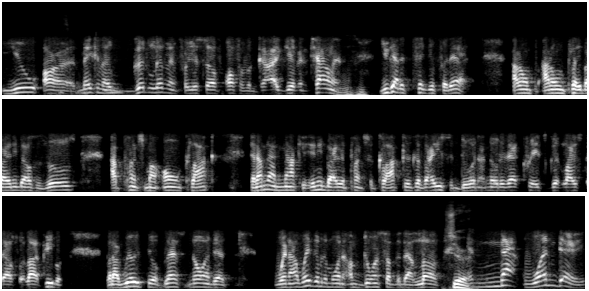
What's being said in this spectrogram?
you are making a good living for yourself off of a God-given talent, mm-hmm. you got to take it for that. I don't I don't play by anybody else's rules. I punch my own clock, and I'm not knocking anybody to punch a clock because I used to do it. I know that that creates good lifestyles for a lot of people, but I really feel blessed knowing that when I wake up in the morning, I'm doing something that I love, Sure. and not one day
